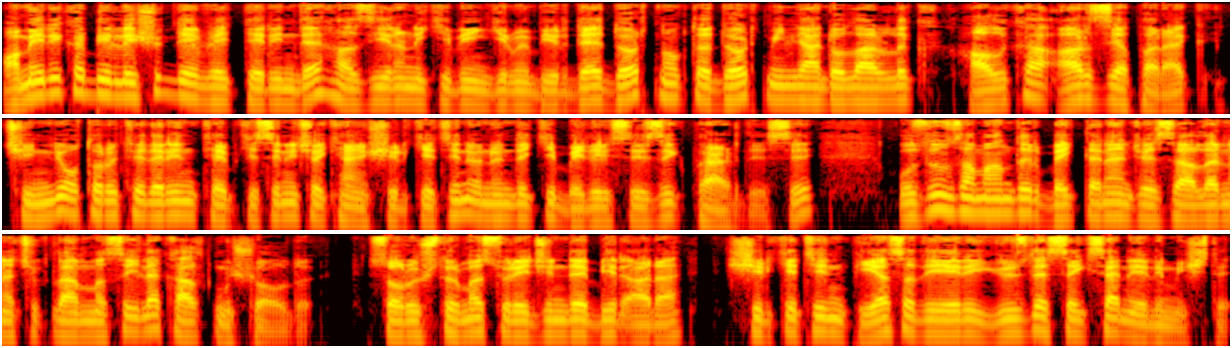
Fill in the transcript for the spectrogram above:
Amerika Birleşik Devletleri'nde Haziran 2021'de 4.4 milyar dolarlık halka arz yaparak Çinli otoritelerin tepkisini çeken şirketin önündeki belirsizlik perdesi, uzun zamandır beklenen cezaların açıklanmasıyla kalkmış oldu. Soruşturma sürecinde bir ara şirketin piyasa değeri %80 erimişti.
